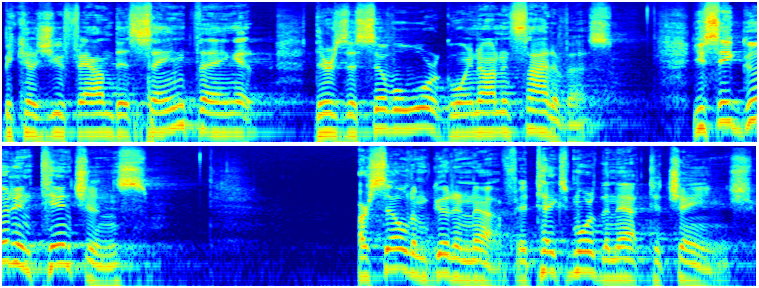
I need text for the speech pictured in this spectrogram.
because you found this same thing. there's a civil war going on inside of us. You see, good intentions are seldom good enough. It takes more than that to change.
